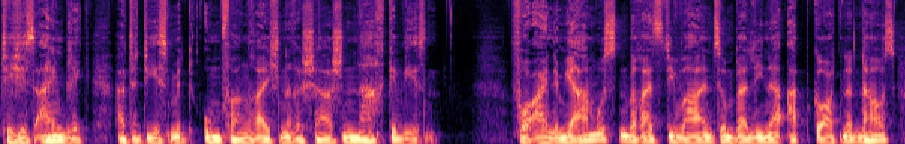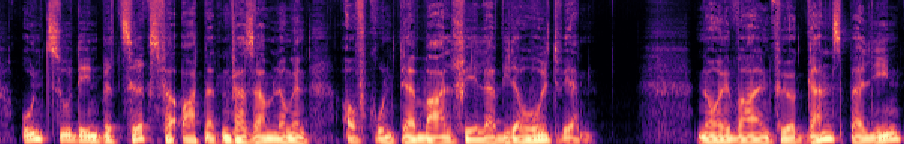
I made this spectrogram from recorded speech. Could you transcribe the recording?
Tichys Einblick hatte dies mit umfangreichen Recherchen nachgewiesen. Vor einem Jahr mussten bereits die Wahlen zum Berliner Abgeordnetenhaus und zu den Bezirksverordnetenversammlungen aufgrund der Wahlfehler wiederholt werden. Neuwahlen für ganz Berlin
